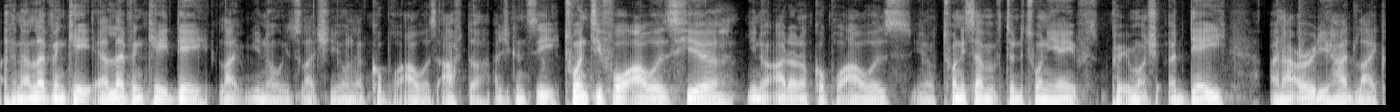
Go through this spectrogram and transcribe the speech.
like an 11K, 11K day. Like, you know, it's actually only a couple hours after, as you can see. 24 hours here, you know, add on a couple hours, you know, 27th to the 28th, pretty much a day and I already had like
